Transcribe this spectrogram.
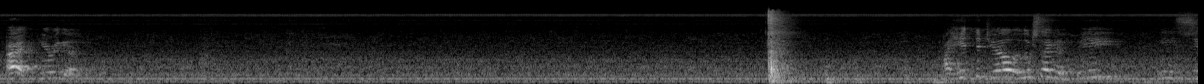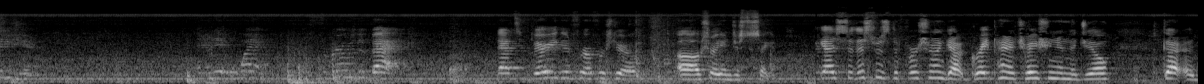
All right, here we go. I hit the gel. It looks like a big incision, and it went through the back. That's very good for a first arrow. Uh, I'll show you in just a second. Guys, so this was the first one. Got great penetration in the gel. Got a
